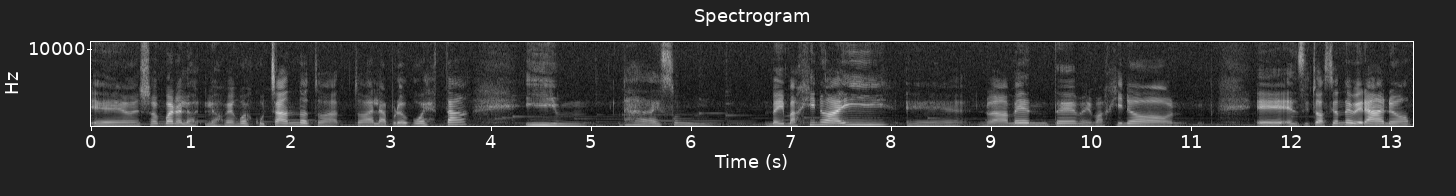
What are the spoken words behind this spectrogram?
Eh, yo, bueno, los, los vengo escuchando, toda, toda la propuesta, y mm, nada, es un... Me imagino ahí eh, nuevamente, me imagino eh, en situación de verano.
